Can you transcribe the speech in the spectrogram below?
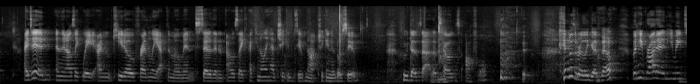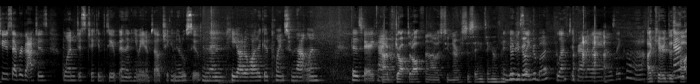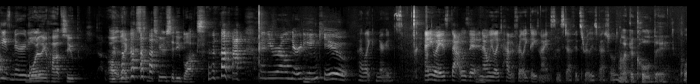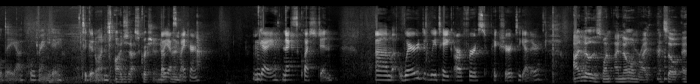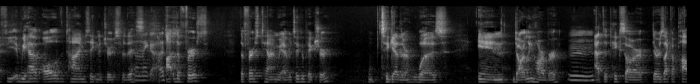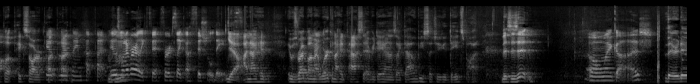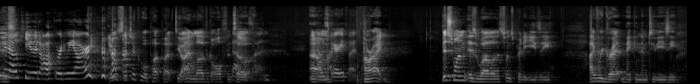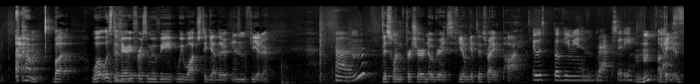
I did, and then I was like, wait, I'm keto friendly at the moment. So then I was like, I can only have chicken soup, not chicken noodle soup. Who does that? That mm-hmm. sounds awful. It was really good though. But he brought it and he made two separate batches. One just chicken soup, and then he made himself chicken noodle soup. And then he got a lot of good points from that one. It was very kind. I dropped it off and I was too nervous to say anything. I was like, And here he you go, like, goodbye. Left and ran away, and I was like, oh. I carried this And hot, he's nerdy. boiling hot soup, all like two city blocks. and you were all nerdy and cute. I like nerds. Anyways, that was it. And now we like to have it for like date nights and stuff. It's really special. Or like a cold day. Cold day, yeah. Cold rainy day. It's a good one. Oh, I just asked a question. Oh yes, turn. my turn. Okay, next question. Um, where did we take our first picture together? I know this one. I know I'm right. And so if, you, if we have all of the time signatures for this. Oh my gosh. Uh, the first, the first time we ever took a picture together was in Darling Harbour at the Pixar. There was like a pop-up Pixar Mm. It- putt we were playing putt putt. It was one of our like fi- first like official dates. Yeah, and I had it was right by my work, and I had passed it every day, and I was like, that would be such a good date spot. This is it. Oh my gosh. There it is. Look at how cute and awkward we are. It was such a cool putt putt too. I love golf, and that so was fun. That was um, very fun. all right. This one is well. This one's pretty easy. I regret making them too easy. but what was the very first movie we watched together in the theater? Um, This one for sure, no grace. If you don't get this right, pie. it was Bohemian Rhapsody. Mm-hmm. Okay, Yes. good.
